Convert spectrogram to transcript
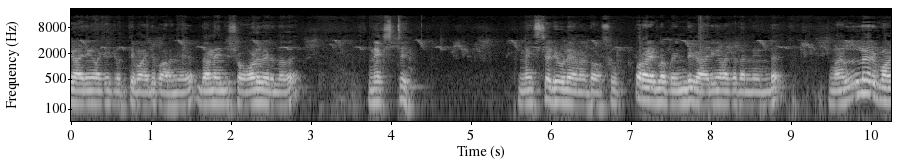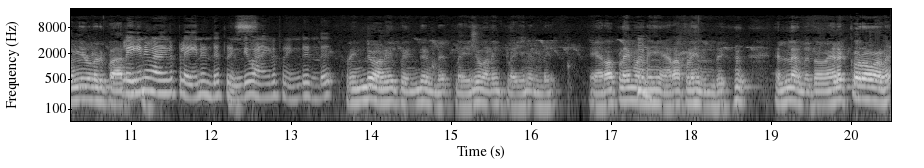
കാര്യങ്ങളൊക്കെ കൃത്യമായിട്ട് പറഞ്ഞു ഇതാണ് അതിന്റെ ഷോൾ വരുന്നത്. നെക്സ്റ്റ് നെക്സ്റ്റ് അടിപൊളിയാണ് കേട്ടോ. സൂപ്പറായിട്ടുള്ള പ്രിന്റ് കാര്യങ്ങളൊക്കെ തന്നെ ഉണ്ട്. നല്ലൊരു ഭംഗിയുള്ളൊരു പ്ലെയിൻ വേണമെങ്കിൽ പ്ലെയിൻ ഉണ്ട്. പ്രിന്റ് വേണമെങ്കിൽ പ്രിന്റ് ഉണ്ട്. പ്രിന്റ് വേണമെങ്കിൽ പ്രിന്റ് ഉണ്ട്. പ്ലെയിൻ വേണമെങ്കിൽ പ്ലെയിൻ ഉണ്ട്. എയറോപ്ലെയിൻ വേണമെങ്കിൽ എയറോപ്ലെയിൻ ഉണ്ട്. എല്ലാം ഉണ്ട് കേട്ടോ. വിലക്കുറവാണ്.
